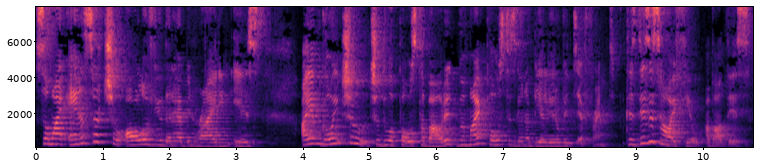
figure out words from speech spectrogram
So my answer to all of you that have been writing is, I am going to, to do a post about it, but my post is going to be a little bit different because this is how I feel about this.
